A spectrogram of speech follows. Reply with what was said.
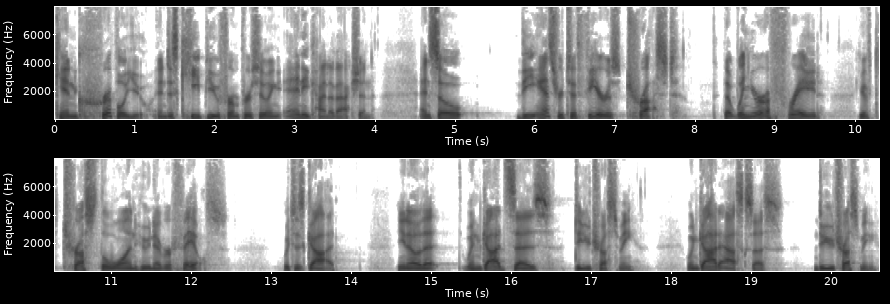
can cripple you and just keep you from pursuing any kind of action. And so the answer to fear is trust. That when you're afraid, you have to trust the one who never fails, which is God. You know, that when God says, do you trust me? When God asks us, Do you trust me?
